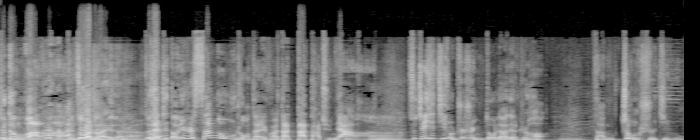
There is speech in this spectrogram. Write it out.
就更乱了啊 给！做出来一个是吧？对，这等于是三个物种在一块打打打群架了啊。嗯所以这些基础知识你都了解之后，嗯咱们正式进入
